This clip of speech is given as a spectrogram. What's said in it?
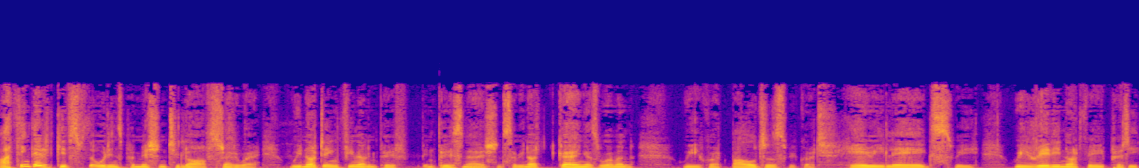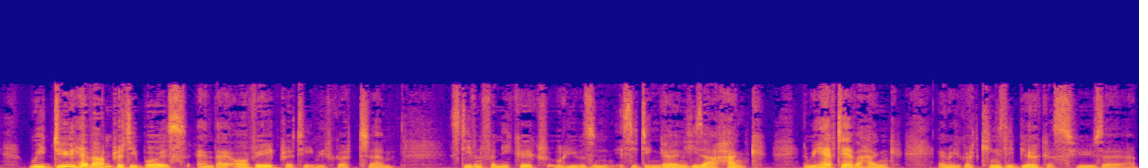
I think that it gives the audience permission to laugh straight away. We're not doing female imperf- impersonation, so we're not going as women. We've got bulges, we've got hairy legs, we, we're really not very pretty. We do have our pretty boys, and they are very pretty. We've got um, Stephen van Niekerk, he was in Isidingo, mm-hmm. and he's our hunk. And we have to have a hunk. And we've got Kingsley Bjerkus, who's a, a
